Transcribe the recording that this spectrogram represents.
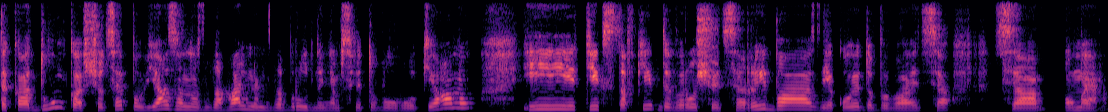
така думка, що це пов'язано з загальним забрудненням Світового океану і тих ставків, де вирощується риба, з якої добивається ця омега.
